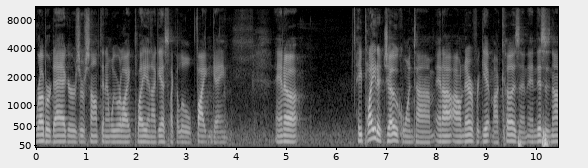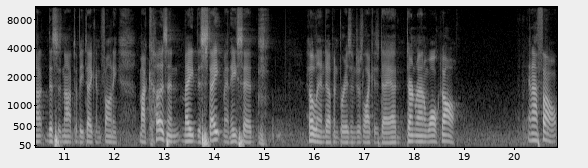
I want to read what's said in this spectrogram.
rubber daggers or something, and we were like playing, I guess, like a little fighting game. And uh, he played a joke one time, and I, will never forget my cousin. And this is not this is not to be taken funny my cousin made the statement. He said, He'll end up in prison just like his dad. Turned around and walked off. And I thought,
